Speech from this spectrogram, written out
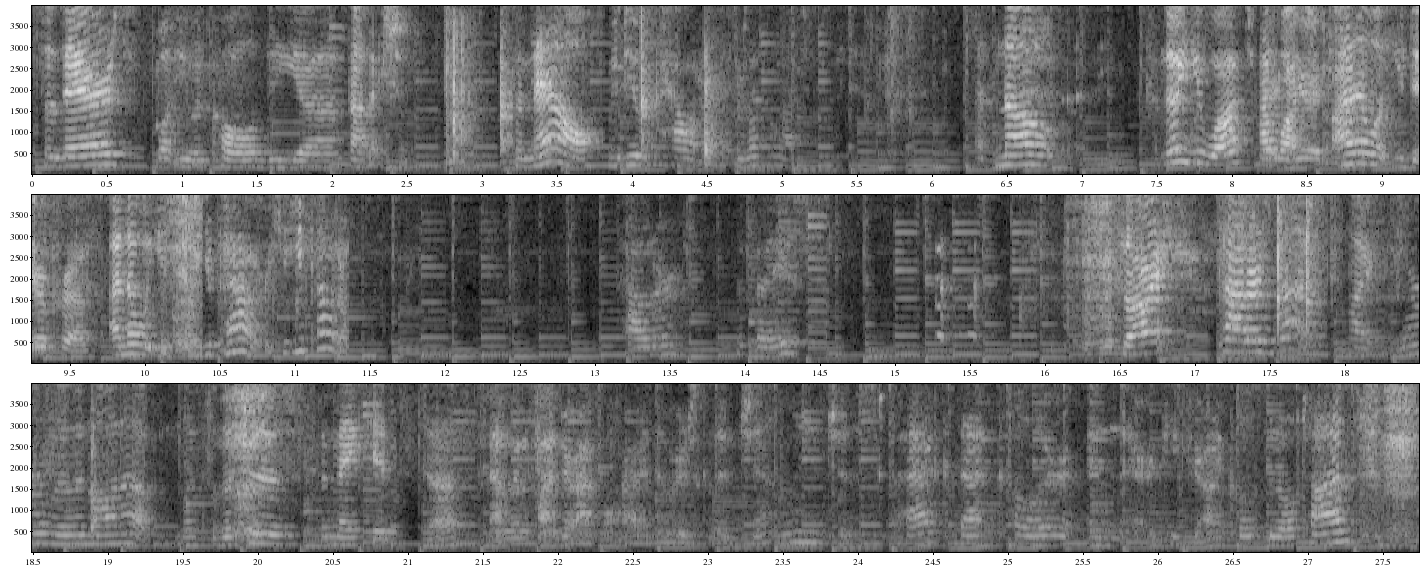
So there's what you would call the uh, foundation. So now we do a powder. Is that the last thing we did? That's, no, No, you watch. I watched You're- I know what you do. You're pro. I know what you do. You powder. You powder. Powder the face. Sorry. Powder's done. Like, we're moving on up. Let's, this is the naked stuff. Now I'm gonna find your eyeball. All right, now we're just gonna gently just pack that color in. Keep your eye closed at all times.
